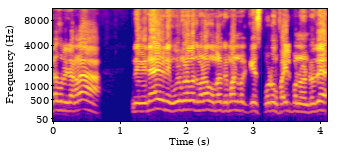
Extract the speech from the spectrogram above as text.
என்ன சொல்லிட்டாங்கன்னா இந்த விநாயகர் நீ ஊர்வலமாக போனால் உங்களுக்கு ரிமாண்ட் கேஸ் போடும் ஃபைல் பண்ணுன்றது.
